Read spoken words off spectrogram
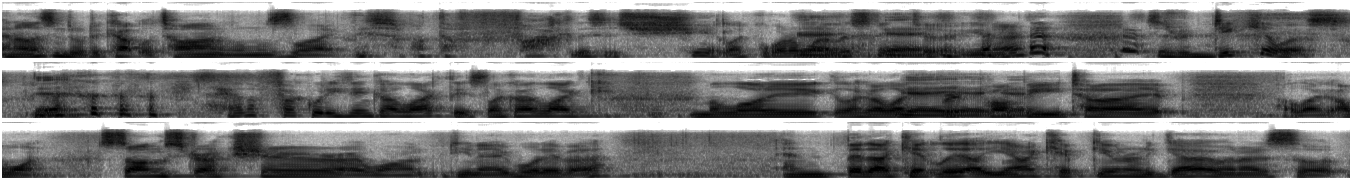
And I listened to it a couple of times and was like, "This, what the fuck? This is shit! Like, what am I listening yeah. to? You know, this is ridiculous." yeah. how the fuck would you think I like this? Like I like melodic, like I like Yeah, yeah, Brit poppy type. I like I want song structure. I want you know whatever. And but I kept you know I kept giving it a go, and I just thought.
